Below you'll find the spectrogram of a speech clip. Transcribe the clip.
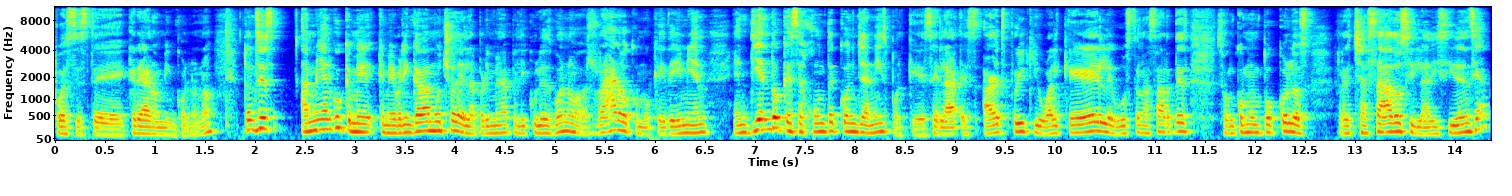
pues, este, crear un vínculo, ¿no? Entonces, a mí algo que me, que me brincaba mucho de la primera película es, bueno, es raro como que Damien, entiendo que se junte con Janice porque es, el, es art freak igual que él, le gustan las artes, son como un poco los rechazados y la disidencia,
